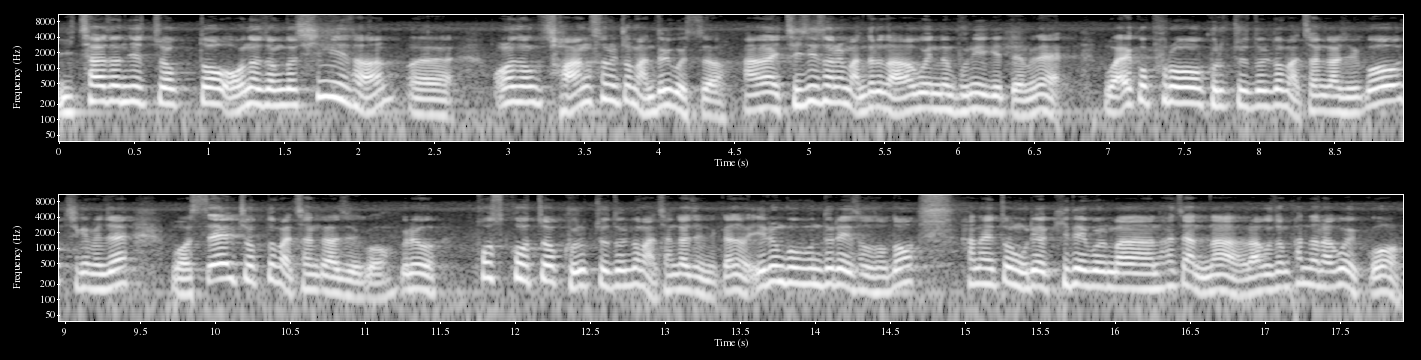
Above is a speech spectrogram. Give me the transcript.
2차 전지 쪽도 어느 정도 심리선, 예, 어느 정도 저항선을 좀 만들고 있어요. 하나의 지지선을 만들어 나가고 있는 분위기이기 때문에 뭐 에코프로 그룹주들도 마찬가지고 지금 현재 뭐셀 쪽도 마찬가지고 그리고 포스코 쪽 그룹주들도 마찬가지니까요. 이런 부분들에 있어서도 하나의 좀 우리가 기대해 볼 만하지 않나라고 좀 판단하고 있고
